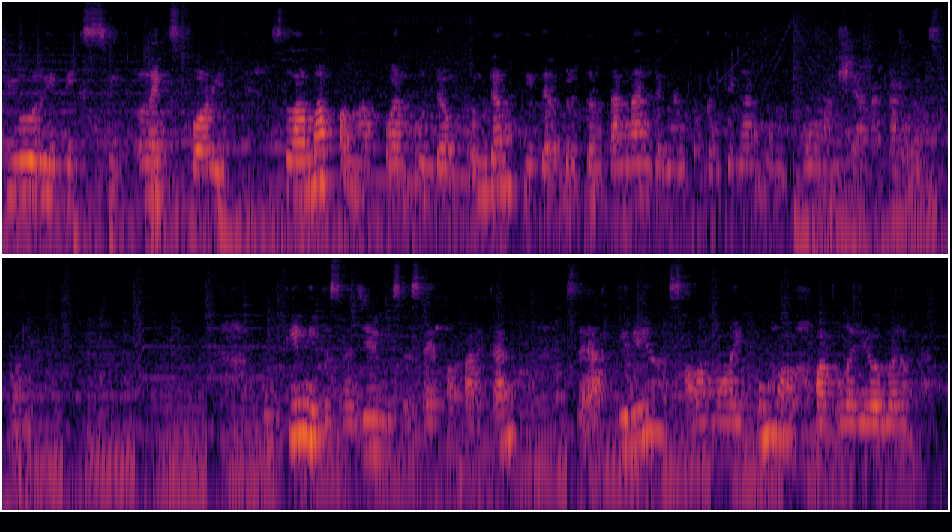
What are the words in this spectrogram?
yuridiksi lex fori selama pengakuan undang-undang tidak bertentangan dengan kepentingan umum masyarakat lex fori. Mungkin itu saja yang bisa saya paparkan. Saya akhiri. Assalamualaikum warahmatullahi wabarakatuh.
